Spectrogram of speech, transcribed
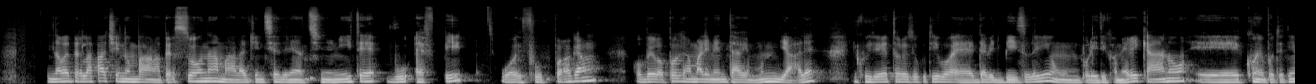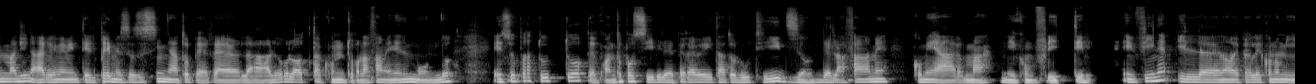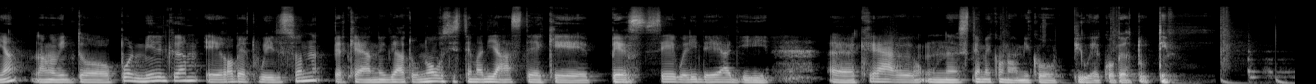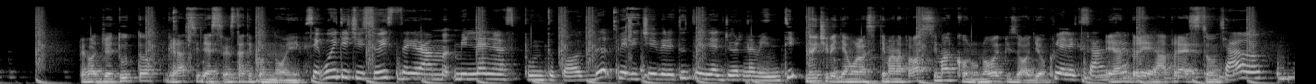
Il nome per la pace non va a una persona, ma all'Agenzia delle Nazioni Unite WFP, World Food Program, ovvero Programma Alimentare Mondiale, il cui direttore esecutivo è David Beasley, un politico americano, e come potete immaginare ovviamente il premio è stato assegnato per la loro lotta contro la fame nel mondo e soprattutto, per quanto possibile, per aver evitato l'utilizzo della fame come arma nei conflitti. E infine il Nobel per l'economia l'hanno vinto Paul Milgram e Robert Wilson perché hanno ideato un nuovo sistema di aste che persegue l'idea di eh, creare un sistema economico più equo per tutti. Per oggi è tutto, grazie di essere stati con noi. Seguiteci su Instagram millennials.pod per ricevere tutti gli aggiornamenti. Noi ci vediamo la settimana prossima con un nuovo episodio. Qui Alexandra. E Andrea, a presto. Ciao.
